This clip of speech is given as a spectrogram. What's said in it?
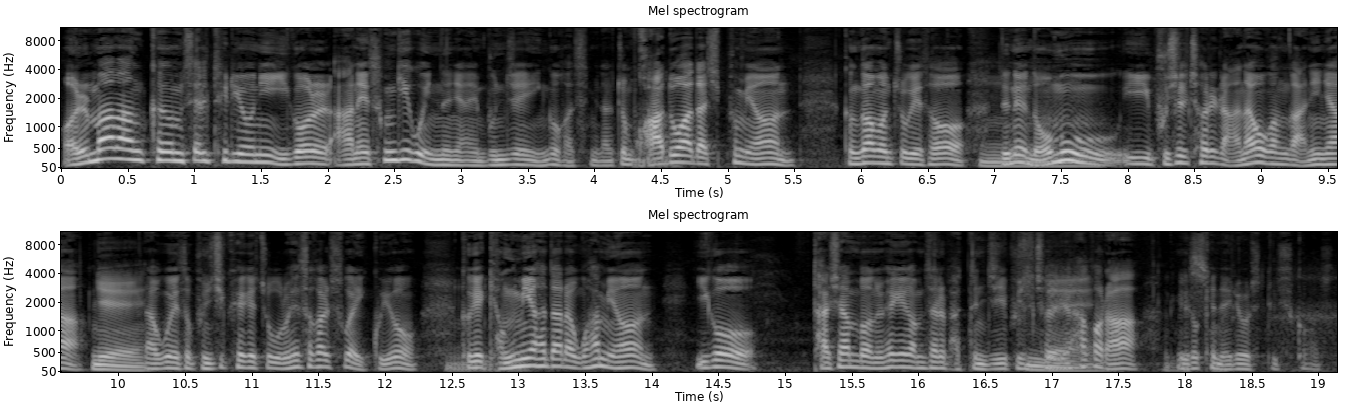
얼마만큼 셀트리온이 이걸 안에 숨기고 있느냐의 문제인 것 같습니다. 좀 과도하다 싶으면 금감원 쪽에서 음. 너네 너무 이 부실 처리를 안 하고 간 거 아니냐라고 예. 해서 분식회계 쪽으로 해석할 수가 있고요. 그게 경미하다라고 하면 이거 다시 한번 회계 감사를 받든지 부실 처리를 네. 하거라 뭐 이렇게 알겠습니다. 내려올 수도 있을 것 같습니다.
